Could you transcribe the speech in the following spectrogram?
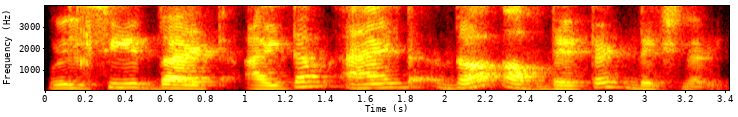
We'll see that item and the updated dictionary.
